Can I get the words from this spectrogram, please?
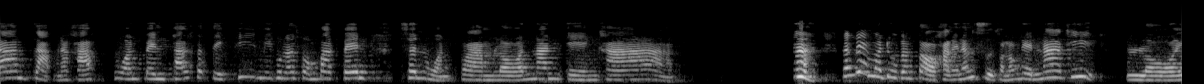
ด้ามจับนะคะ ควรเป็นพลาสติกที่มีคุณสมบัติเป็นฉนวนความร้อนนั่นเองค่ะอะนักเรียนมาดูกันต่อค่ะในหนังสือของนักเรียนหน้าที่ ร้อย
